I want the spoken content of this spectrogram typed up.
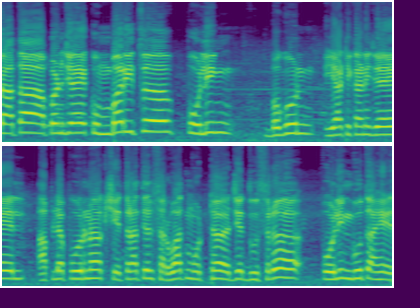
आता आपण जे आहे कुंभारीचं पोलिंग बघून या ठिकाणी जे आहे आपल्या पूर्ण क्षेत्रातील सर्वात मोठं जे दुसरं पोलिंग बूथ आहे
